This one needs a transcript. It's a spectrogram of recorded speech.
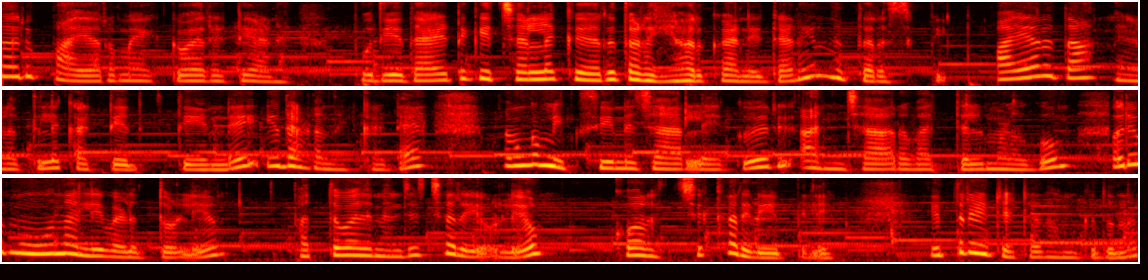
ഇന്നൊരു പയർ മേക്ക് വരട്ടിയാണ്. പുതിയതായിട്ട് കിച്ചണിൽ കയറി തുടങ്ങിയവർക്ക് വേണ്ടിയിട്ടാണ് ഇന്നത്തെ റെസിപ്പി. പയർ ഇതാ നീളത്തിൽ കട്ട് ചെയ്തിട്ടുണ്ട്. ഇതവിടെ നിൽക്കട്ടെ നമുക്ക് മിക്സീന്റെ ചാറിലേക്ക് ഒരു അഞ്ചാറ് വറ്റൽ മുളകും ഒരു മൂന്നല്ലി വെളുത്തുള്ളിയും പത്ത് പതിനഞ്ച് ചെറിയ ഉള്ളിയും കുറച്ച് കറിവേപ്പിലയും. ഇത്ര ഇട്ടിട്ട് നമുക്കിതൊന്ന്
